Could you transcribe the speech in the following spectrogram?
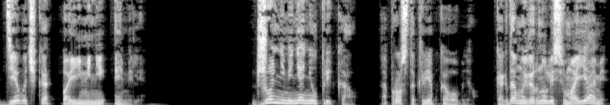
Девочка по имени Эмили. Джонни меня не упрекал, а просто крепко обнял. Когда мы вернулись в Майами,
